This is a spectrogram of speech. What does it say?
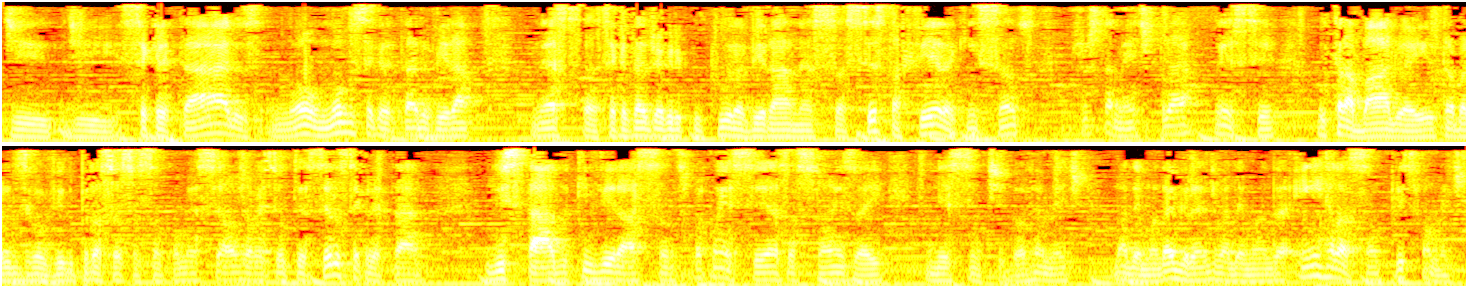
de, de secretários, o novo, novo secretário virá nessa, secretário de Agricultura virá nessa sexta-feira aqui em Santos, justamente para conhecer o trabalho aí, o trabalho desenvolvido pela Associação Comercial, já vai ser o terceiro secretário do Estado que virá a Santos para conhecer as ações aí nesse sentido. Obviamente, uma demanda grande, uma demanda em relação principalmente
